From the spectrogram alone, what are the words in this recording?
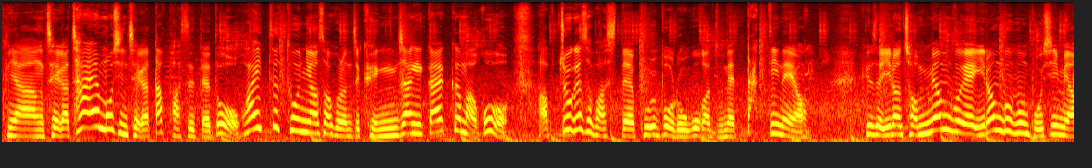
그냥 제가 차에 모신 제가 딱 봤을 때도 화이트 톤이어서 그런지 굉장히 깔끔하고 앞쪽에서 봤을 때 볼보 로고가 눈에 딱 띄네요. 그래서 이런 전면부에 이런 부분 보시면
